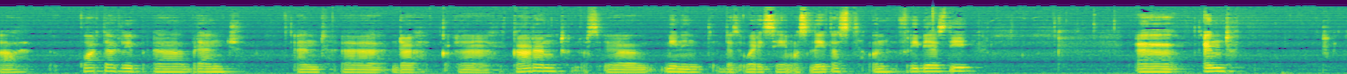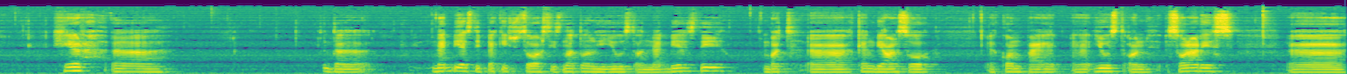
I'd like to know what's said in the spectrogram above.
a quarterly uh, branch and uh, the uh, current, uh, meaning the very same as latest on FreeBSD. And here the NetBSD package source is not only used on NetBSD but can be also uh, compiled, uh, used on Solaris, uh,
